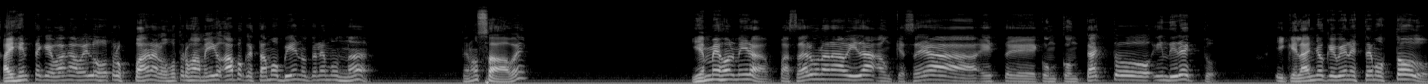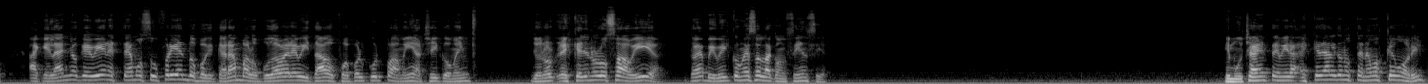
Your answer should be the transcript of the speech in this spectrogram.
Hay gente que van a ver los otros panas, los otros amigos. Ah, porque estamos bien, no tenemos nada. Usted no sabe. Y es mejor, mira, pasar una Navidad, aunque sea este, con contacto indirecto, y que el año que viene estemos todos, a que el año que viene estemos sufriendo, porque caramba, lo pude haber evitado, fue por culpa mía, chico, men. Yo no, es que yo no lo sabía. Entonces, vivir con eso es la conciencia. Y mucha gente, mira, es que de algo nos tenemos que morir.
